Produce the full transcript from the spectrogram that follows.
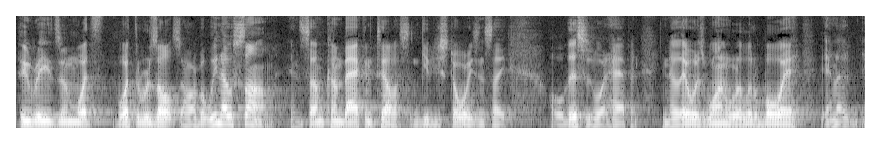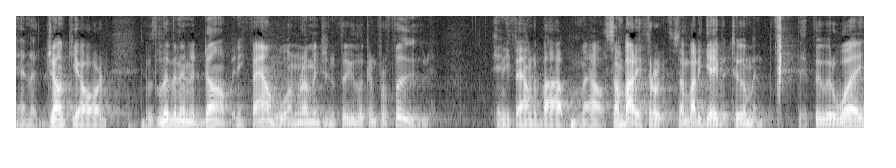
who reads them, what's, what the results are. But we know some, and some come back and tell us and give you stories and say, "Oh, this is what happened." You know, there was one where a little boy in a in a junkyard was living in a dump and he found one rummaging through looking for food. And he found a Bible. Now, somebody, threw, somebody gave it to him and they threw it away.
